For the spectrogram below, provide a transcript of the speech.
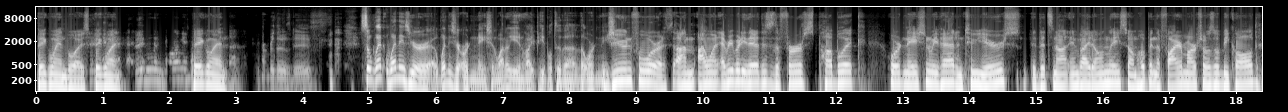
big win, boys. Big win. Big win. Remember those days So when when is your when is your ordination? Why don't you invite people to the the ordination? June fourth. Um, I want everybody there. This is the first public ordination we've had in two years. That's not invite only. So I'm hoping the fire marshals will be called.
